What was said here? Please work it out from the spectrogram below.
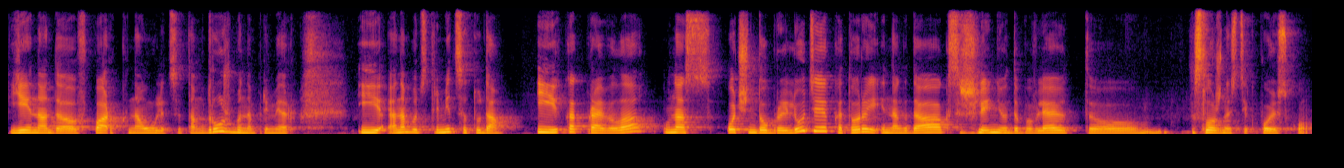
Ей надо в парк на улице, там, дружбы, например, и она будет стремиться туда. И, как правило, у нас очень добрые люди, которые иногда, к сожалению, добавляют э, сложности к поиску.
